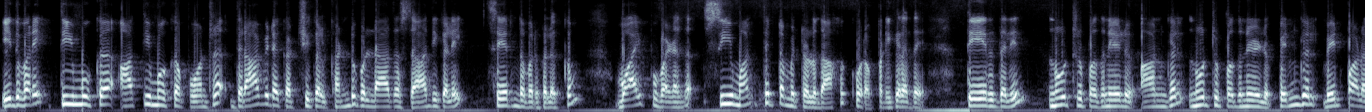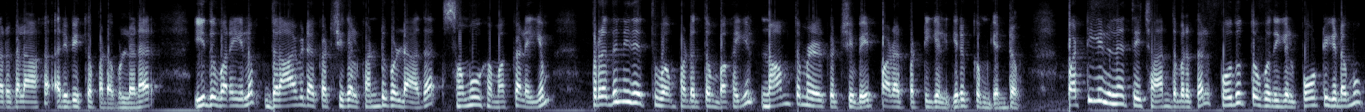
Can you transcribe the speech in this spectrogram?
இதுவரை திமுக அதிமுக போன்ற திராவிட கட்சிகள் கண்டுகொள்ளாத சாதிகளை சேர்ந்தவர்களுக்கும் வாய்ப்பு வழங்க சீமான் திட்டமிட்டுள்ளதாக கூறப்படுகிறது. தேர்தலில் நூற்று பதினேழு ஆண்கள் நூற்று பதினேழு பெண்கள் வேட்பாளர்களாக அறிவிக்கப்பட உள்ளனர். இதுவரையிலும் திராவிட கட்சிகள் கண்டுகொள்ளாத சமூக மக்களையும் பிரதிநிதித்துவம் படுத்தும் வகையில் நாம் தமிழர் கட்சி வேட்பாளர் பட்டியல் இருக்கும் என்றும் பட்டியலினத்தை சார்ந்தவர்கள் பொது தொகுதியில் போட்டியிடவும்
